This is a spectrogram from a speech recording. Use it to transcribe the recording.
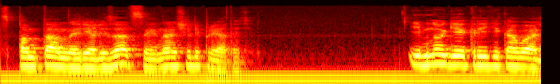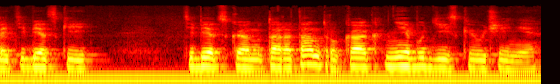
спонтанной реализации, начали прятать. И многие критиковали тибетский, тибетскую анутара-тантру как не буддийское учение,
